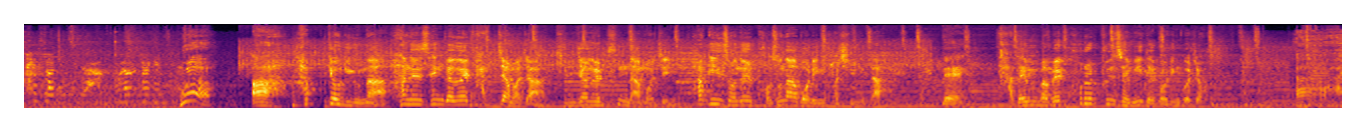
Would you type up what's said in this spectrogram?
탈선입니다. 불합격입니다. 뭐야? 아 합격이구나 하는 생각을 갖자마자 긴장을 푼 나머지 확인선을 벗어나 버린 것입니다. 네, 다 된 밥에 코를 푼 셈이 돼버린 거죠. 아,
